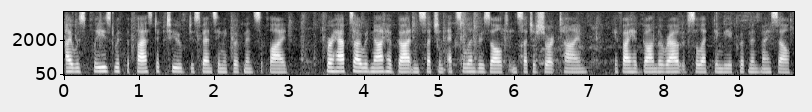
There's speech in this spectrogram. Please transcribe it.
I was pleased with the plastic tube dispensing equipment supplied. Perhaps I would not have gotten such an excellent result in such a short time if I had gone the route of selecting the equipment myself.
